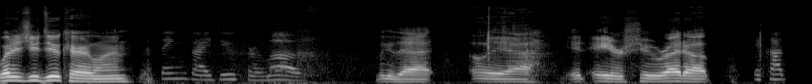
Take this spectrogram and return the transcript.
What did you do, Caroline? The things I do for love. Look at that. Oh yeah, it ate her shoe right up. It got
